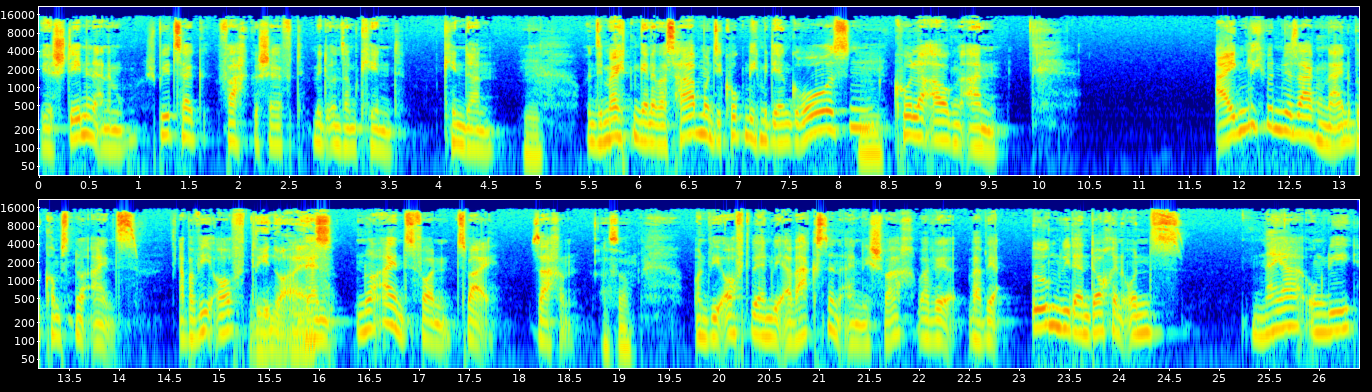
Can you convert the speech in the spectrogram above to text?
Wir stehen in einem Spielzeugfachgeschäft mit unserem Kind, Kindern. Hm. Und sie möchten gerne was haben und sie gucken dich mit ihren großen mhm. Kulleraugen an. Eigentlich würden wir sagen, nein, du bekommst nur eins. Aber wie oft wie nur eins? werden nur eins von zwei Sachen? Ach so. Und wie oft werden wir Erwachsenen eigentlich schwach, weil wir, weil wir irgendwie dann doch in uns, naja, irgendwie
